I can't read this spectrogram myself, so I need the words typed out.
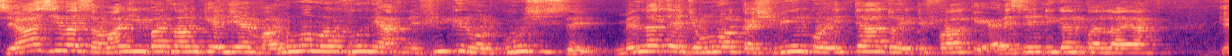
सियासी व समाजी बदलाव के लिए मरहूम मकफूल ने अपनी फ़िक्र और कोशिश से मिलत जम्मू व कश्मीर को इत्याद और इतफाक के ऐसे डिगर पर लाया कि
